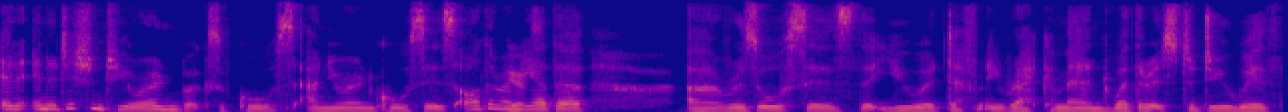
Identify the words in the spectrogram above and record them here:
in, in addition to your own books, of course, and your own courses, are there any Yes. other uh, resources that you would definitely recommend, whether it's to do with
